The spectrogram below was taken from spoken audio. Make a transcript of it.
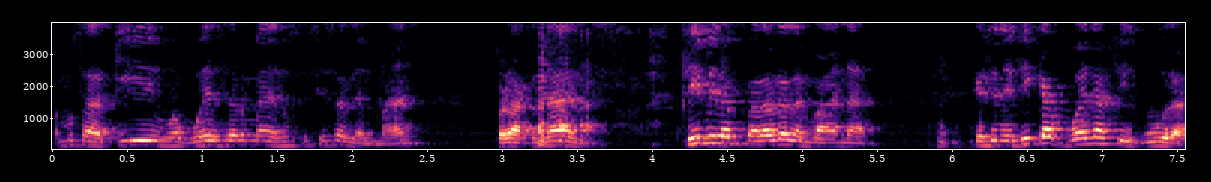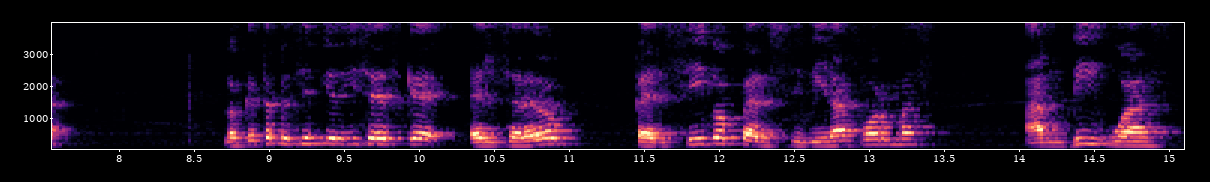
vamos aquí, voy a hacerme, no sé si es alemán, Pragnanz. Sí, mira, palabra alemana, que significa buena figura. Lo que este principio dice es que el cerebro percibe o percibirá formas ambiguas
